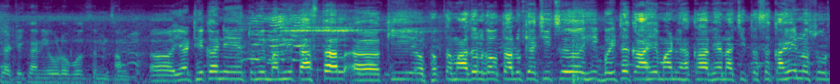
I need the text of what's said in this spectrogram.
त्या ठिकाणी एवढं बोलतो मी सांगतो या ठिकाणी तुम्ही म्हणत असताल की फक्त माजलगाव तालुक्याचीच ही बैठक आहे मानवी हक्क अभियानाची तसं काही नसून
